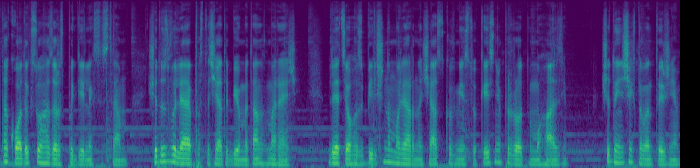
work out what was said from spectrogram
та Кодексу газорозподільних систем, що дозволяє постачати біометан в мережі. Для цього збільшено молярну частку вмісту кисню в природному газі. Щодо інших новин тижня.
